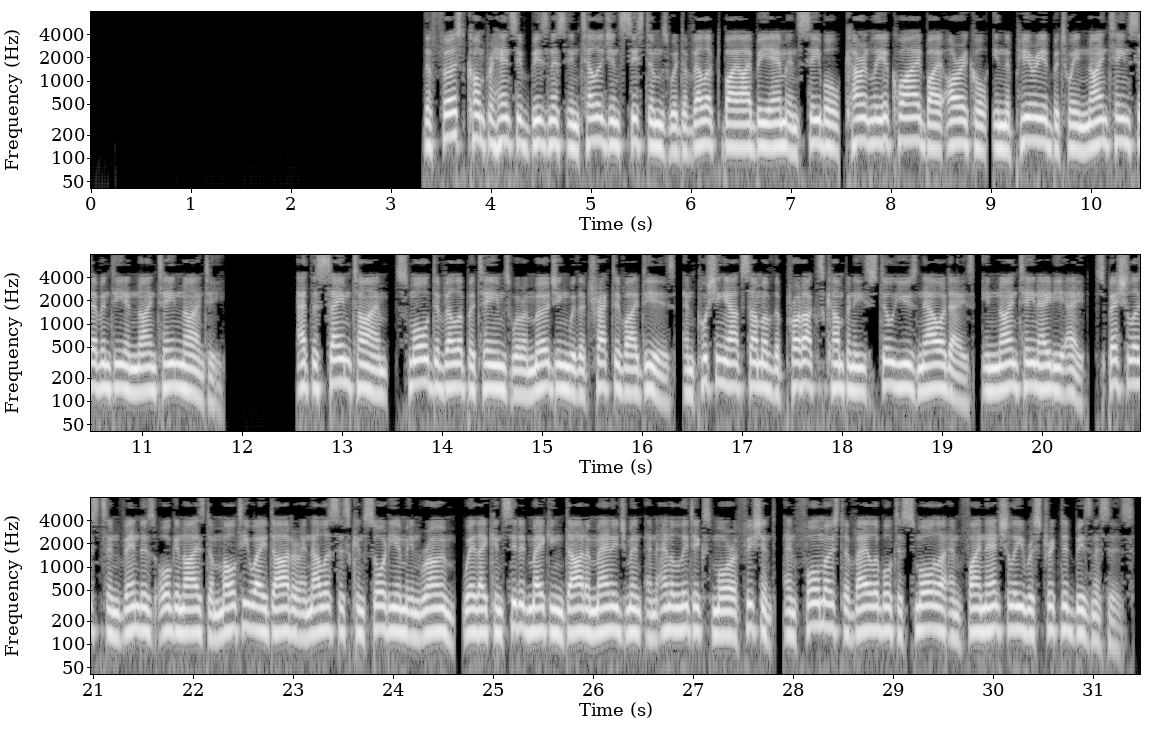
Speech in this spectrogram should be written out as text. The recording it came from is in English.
The first comprehensive business intelligence systems were developed by IBM and Siebel currently acquired by Oracle in the period between 1970 and 1990. At the same time, small developer teams were emerging with attractive ideas, and pushing out some of the products companies still use nowadays. In 1988, specialists and vendors organized a multi-way data analysis consortium in Rome, where they considered making data management and analytics more efficient, and foremost available to smaller and financially restricted businesses.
